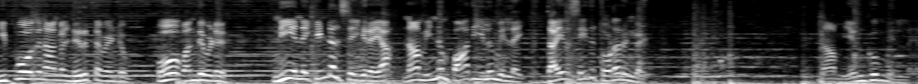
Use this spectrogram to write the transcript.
இப்போது நாங்கள் நிறுத்த வேண்டும். ஓ வந்துவிடு. நீ என்னை கிண்டல் செய்கிறாயா? நாம் இன்னும் பாதியிலும் இல்லை. தயவு செய்து தொடருங்கள். நாம் எங்கும் இல்லை.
